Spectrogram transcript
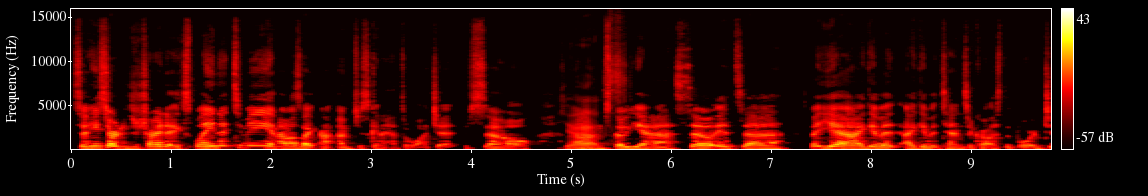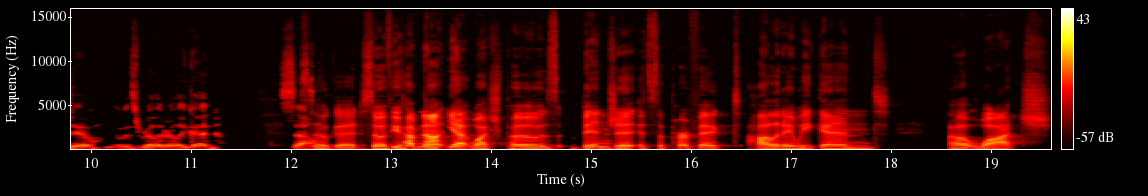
So he started to try to explain it to me, and I was like, I- am just going to have to watch it. So, yeah. Um, so yeah. So it's, uh, but yeah, I give it, I give it tens across the board too. It was really, really good. So. so good. So if you have not yet watched Pose, binge it. It's the perfect holiday weekend uh, watch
